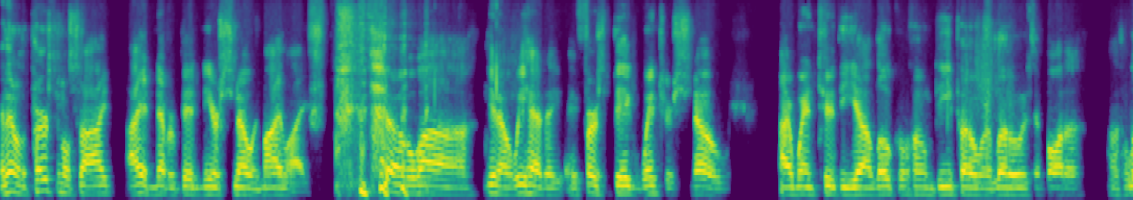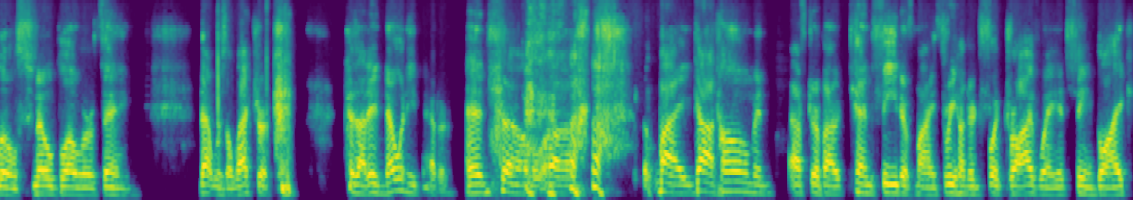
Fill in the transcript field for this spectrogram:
And then on the personal side, I had never been near snow in my life. so, uh, you know, we had a, a first big winter snow I went to the uh, local Home Depot or Lowe's and bought a, a little snowblower thing that was electric. because I didn't know any better. And so uh, I got home, and after about 10 feet of my 300 foot driveway, it seemed like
